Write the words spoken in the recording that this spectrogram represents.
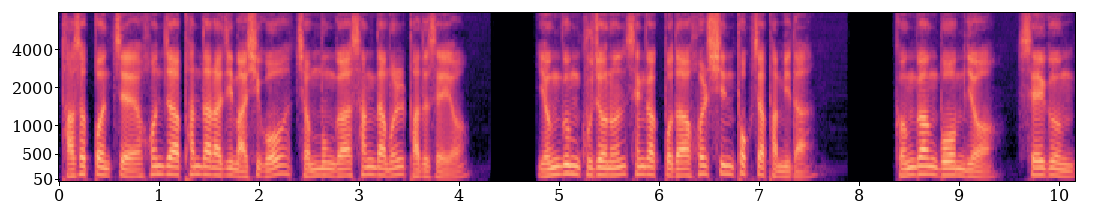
다섯 번째, 혼자 판단하지 마시고 전문가 상담을 받으세요. 연금 구조는 생각보다 훨씬 복잡합니다. 건강보험료, 세금,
